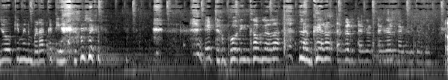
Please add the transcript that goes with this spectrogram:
ਜੋ ਕਿ ਮੈਨੂੰ ਬੜਾ ਘਟੀਆ ਲੱਗਦਾ। ਤਾਂ ਬੋਰਿੰਗ ਕੰਮ ਲੱਗਦਾ ਲੱਗਾ ਰੋ ਟਕਰ ਟਕਰ ਟਕਰ ਟਕਰ ਕਰ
